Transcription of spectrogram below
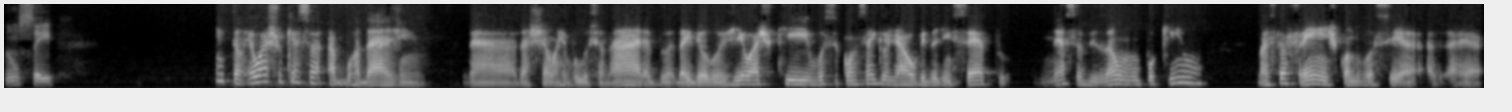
não sei. Então, eu acho que essa abordagem da, da chama revolucionária, do, da ideologia, eu acho que você consegue olhar o Vida de Inseto nessa visão um pouquinho mais para frente, quando você é, é,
